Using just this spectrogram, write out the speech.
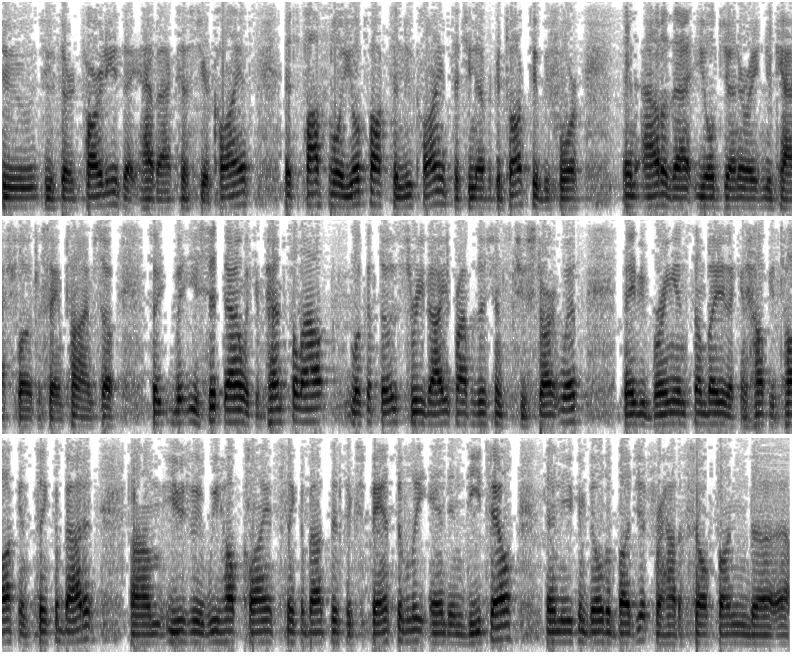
to, to third parties that have access to your clients. It's possible you'll talk to new clients that you never could talk to before and out of that you'll generate new cash flow at the same time. So, so but you sit down with your pencil out, look at those three value propositions to start with, maybe bring in somebody that can help you talk and think about it. Um, usually we help clients think about this expansively and in detail, then you can build a budget for how to self-fund uh,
